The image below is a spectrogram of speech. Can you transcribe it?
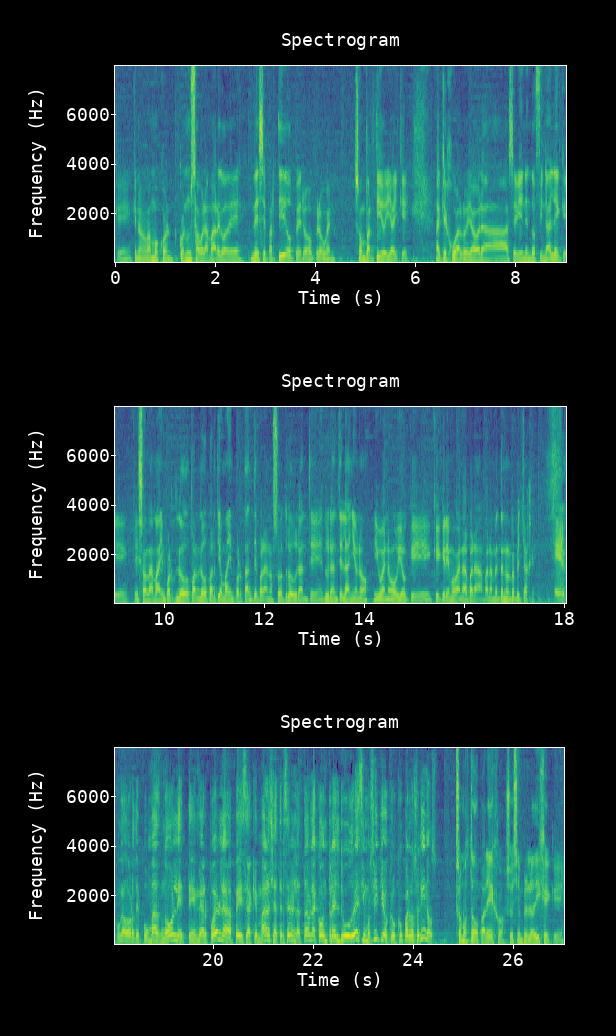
que, nos vamos con, con, un sabor amargo de, de ese partido, pero, pero bueno, son partidos y hay que, hay que jugarlo. Y ahora se vienen dos finales que, que son la más los, dos, los dos partidos más importantes para nosotros durante, durante el año, ¿no? Y bueno, obvio que, que queremos ganar para, para, meternos en repechaje. El jugador de Pumas no le teme al Puebla, pese a que marcha tercero en la tabla contra el duodécimo sitio que ocupan los felinos. Somos todos parejos, yo siempre lo dije que,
